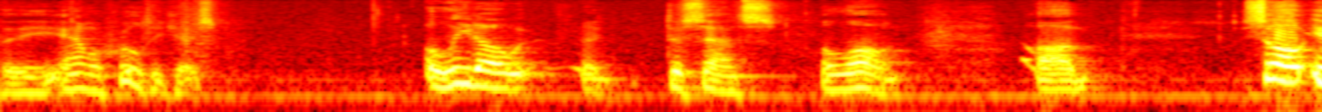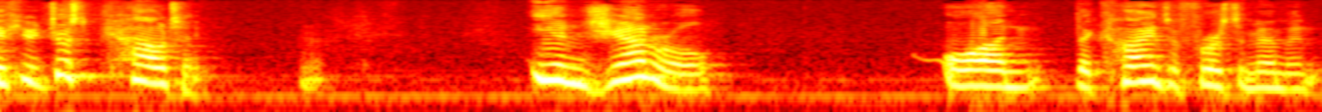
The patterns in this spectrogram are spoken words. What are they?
the animal cruelty case, Alito uh, dissents alone. Um, So if you're just counting, in general, on the kinds of First Amendment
